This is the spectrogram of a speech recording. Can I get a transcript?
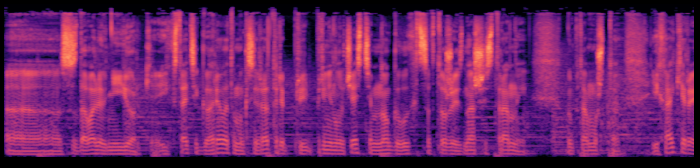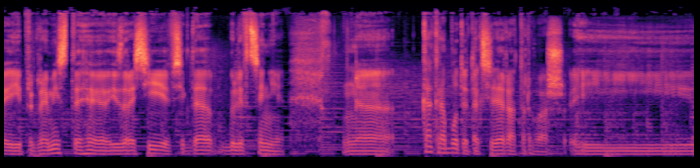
э, создавали в Нью-Йорке. И, кстати говоря, в этом акселераторе при, приняло участие много выходцев тоже из нашей страны. Ну, потому что и хакеры, и программисты из России всегда были в цене. Э, как работает акселератор ваш? И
